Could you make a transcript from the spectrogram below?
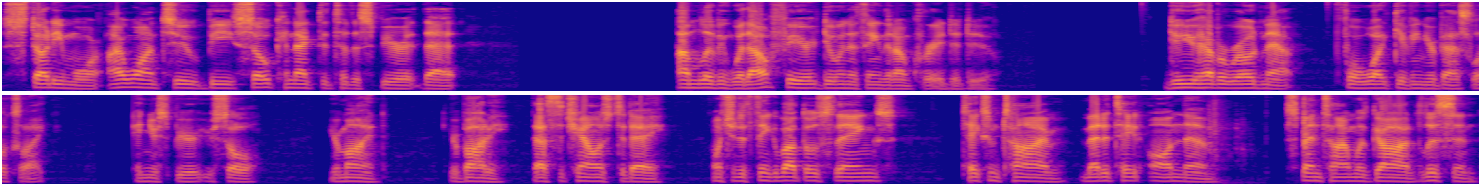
study more. I want to be so connected to the Spirit that I'm living without fear, doing the thing that I'm created to do. Do you have a roadmap for what giving your best looks like in your spirit, your soul, your mind, your body? That's the challenge today. I want you to think about those things, take some time, meditate on them, spend time with God, listen,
